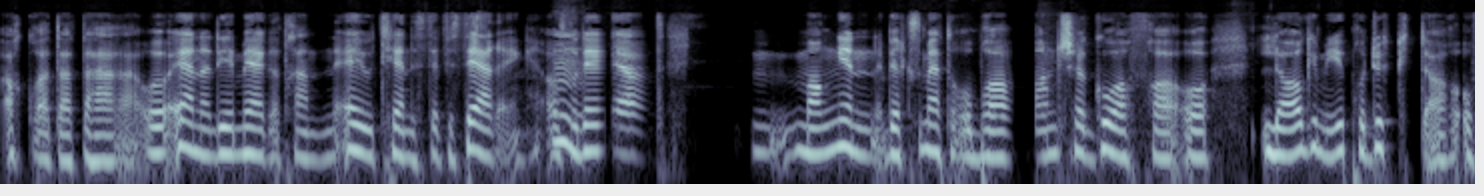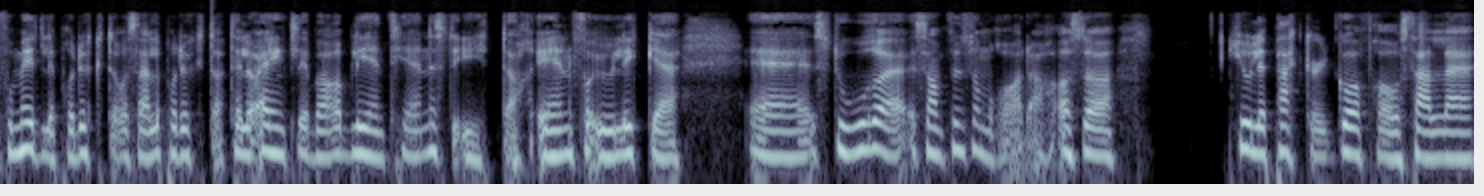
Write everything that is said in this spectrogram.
akkurat dette her. Og en av de megatrendene er jo tjenestifisering. Altså Mm. det at mange virksomheter og bransjer går fra å lage mye produkter og formidle produkter og selge produkter, til å egentlig bare bli en tjenesteyter innenfor ulike eh, store samfunnsområder. Altså Hewlett Packard går fra å selge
